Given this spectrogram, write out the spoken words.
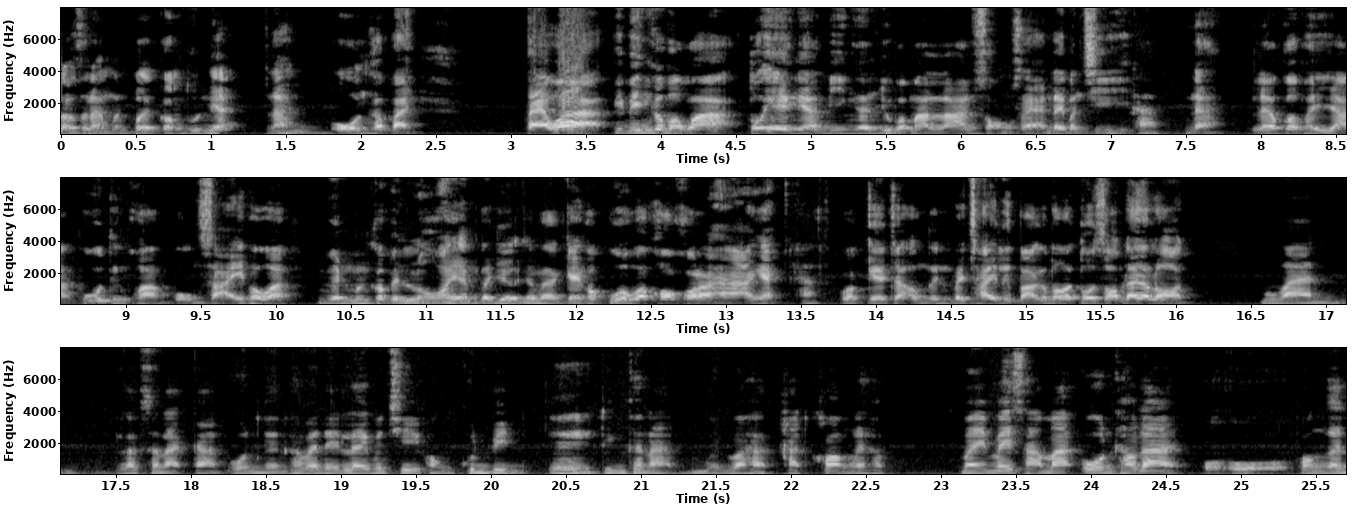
ลักษณะเหมือนเปิดกองทุนเนี้ยนะอืมโอนเข้าไป แต่ว่าพี่บินก็บอกว่าตัวเองเนี่ยมีเงินอยู่ประมาณล้านสองแสนในบัญชีครับนะแล้วก็พยายามพูดถึงความโปร่งใส เพราะว่าเงินมันก็เป็นร้อยอะมันก็เยอะใช่ไหมแกก็กลัวว่าข้อคอรหาไงครับว่าแกจะเอาเงินไปใช้หรือเปล่าก็บอกว่าตรวจสอบได้ตลอดเมื่อวานลักษณะการโอนเงินเข้าไปในเลขบัญชีของคุณบินอืมถึงขนาดเหมือนว่าขัดข้องเลยครับ ไม่ไม่สามารถโอนเข้าได้ โอ้โหเพราะเงิน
